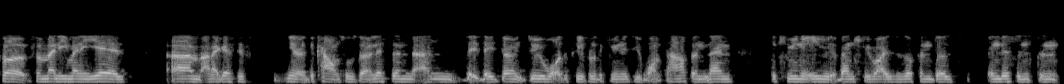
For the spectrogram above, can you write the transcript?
for for many many years. Um, and I guess if you know the councils don't listen and they, they don't do what the people of the community want to happen, then the community eventually rises up and does, in this instance,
